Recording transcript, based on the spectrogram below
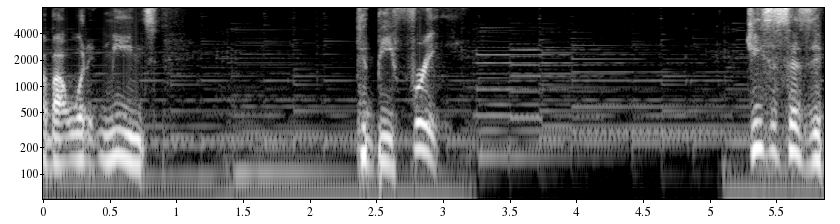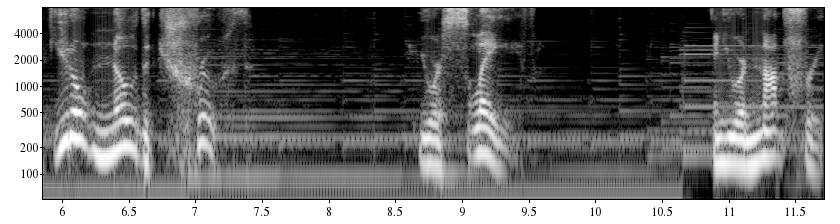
about what it means to be free. Jesus says, if you don't know the truth, you are a slave and you are not free.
